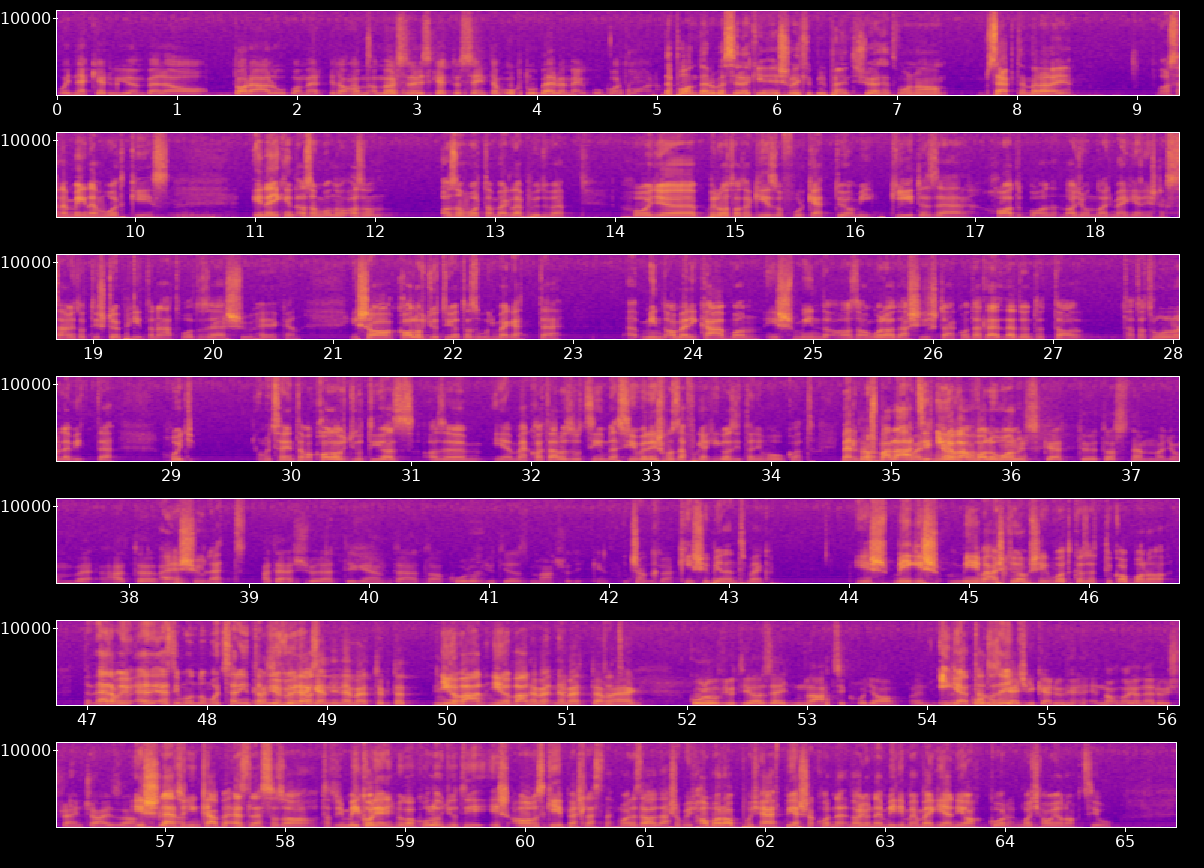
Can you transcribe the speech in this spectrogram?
hogy ne kerüljön bele a darálóba, mert például a Mercenaries 2 szerintem októberben megbukott volna. de pont erről beszélek én, és a Little Big Planet is jöhetett volna szeptember elején. Valószínűleg még nem volt kész. Én egyébként azon, gondol, azon, azon voltam meglepődve, hogy uh, például ott volt a Gears of War 2, ami 2006-ban nagyon nagy megjelenésnek számított, és több héten át volt az első helyeken. És a Call of duty az úgy megette, mind Amerikában, és mind az angol adási listákon, tehát le, ledöntötte, a, tehát a trónról levitte, hogy hogy szerintem a Call of Duty az, az um, ilyen meghatározó cím lesz jövőre, és hozzá fogják igazítani magukat. Mert most már látszik Amerikában nyilvánvalóan A Gears 2-t azt nem nagyon be, hát, első lett, hát első lett, igen, tehát a Call of Duty az másodikként csak be. később jelent meg. És mégis minimális különbség volt közöttük abban a... Tehát erre vagyok, ez- ezért mondom, hogy szerintem Ezt jövőre az... nem ettük, tehát Nyilván, nyilván... nem, nem ette tehát- meg. Call of Duty az egy, látszik, hogy a Igen, tehát az egy- egyik erő, na, nagyon erős franchise-a. És lehet, hogy inkább ez lesz az a... Tehát, hogy mikor jelenik meg a Call of Duty, és ahhoz képes lesznek majd az eladások, hogy hamarabb, hogyha FPS, akkor ne, nagyon nem éri meg megjelenni akkor, vagy ha olyan akció.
